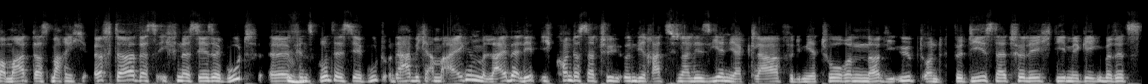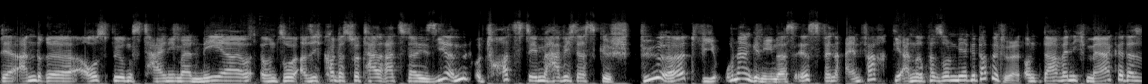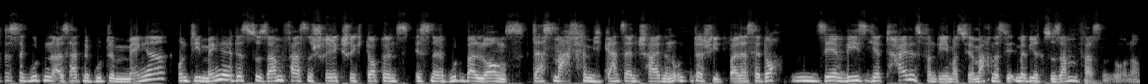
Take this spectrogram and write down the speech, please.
Format, das mache ich öfter. Das, ich finde das sehr, sehr gut. Äh, mhm. Finde es grundsätzlich sehr gut. Und da habe ich am eigenen Leib erlebt, ich konnte das natürlich irgendwie rationalisieren. Ja klar, für die Mediatorin, ne, die übt und für die ist natürlich, die mir gegenüber sitzt, der andere Ausbildungsteilnehmer näher und so. Also ich konnte das total rationalisieren. Und trotzdem habe ich das gespürt, wie unangenehm das ist, wenn einfach die andere Person mir gedoppelt wird. Und da, wenn ich merke, dass es eine gute, also hat eine gute Menge und die Menge des Zusammenfassens Schrägstrich Doppelns ist eine gute Balance. Das macht für mich ganz entscheidenden Unterschied Unterschied, weil das ja doch ein sehr wesentlicher Teil ist von dem, was wir machen, dass wir immer wieder zusammenfassen. So, ne?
